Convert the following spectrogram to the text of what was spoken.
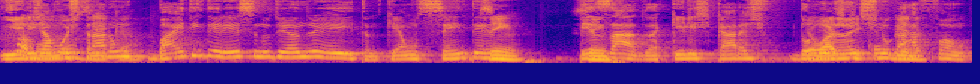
E favor, eles já mostraram um baita interesse no DeAndre Ayton, que é um center Sim. sim. pesado, daqueles caras dominantes no garrafão.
